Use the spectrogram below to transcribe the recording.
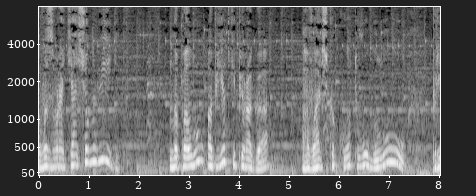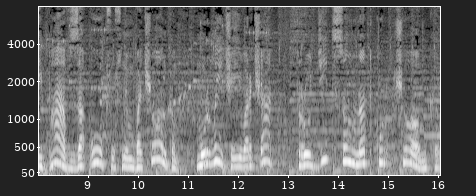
возвратясь, он видит? На полу объедки пирога, а Васька кот в углу, припав за уксусным бочонком, мурлыча и ворча, трудится над курчонком.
